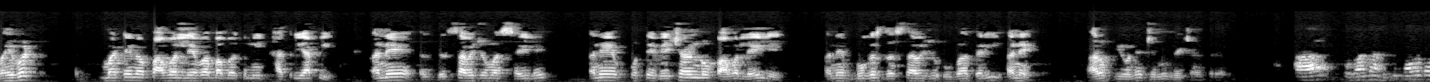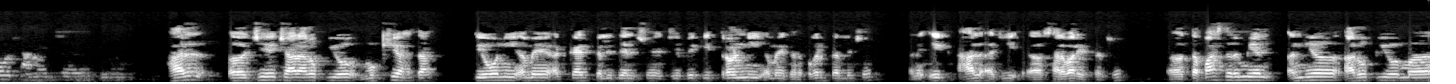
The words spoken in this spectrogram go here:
વહીવટ માટેનો પાવર લેવા બાબતની ખાતરી આપી અને દસ્તાવેજોમાં સહી લઈ અને પોતે વેચાણનો પાવર લઈ લઈ અને બોગસ દસ્તાવેજો ઊભા કરી અને આરોપીઓને જમીન વેચાણ કરે આ હોવાના હજુ કોણ કોણ સામેલ છે? હાલ જે ચાર આરોપીઓ મુખ્ય હતા તેઓની અમે અટકાયત કરી દેલ છે. જે પૈકી ત્રણની અમે ધરપકડ કરેલી છે અને એક હાલ હજી સારવાર હેઠળ છે. તપાસ દરમિયાન અન્ય આરોપીઓમાં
